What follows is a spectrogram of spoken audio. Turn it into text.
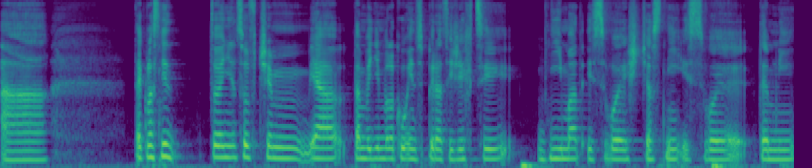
A tak vlastně to je něco, v čem já tam vidím velkou inspiraci, že chci vnímat i svoje šťastné, i svoje temné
